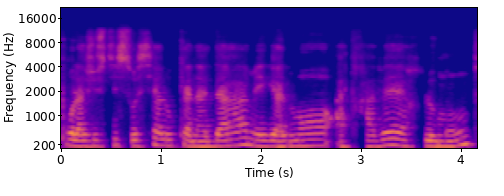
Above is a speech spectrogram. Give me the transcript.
pour la justice sociale au Canada, mais également à travers le monde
